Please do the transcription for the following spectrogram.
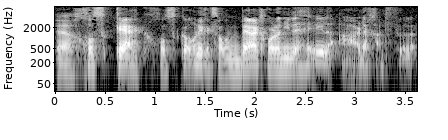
Uh, Gods kerk, Gods koninkrijk zal een berg worden die de hele aarde gaat vullen.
